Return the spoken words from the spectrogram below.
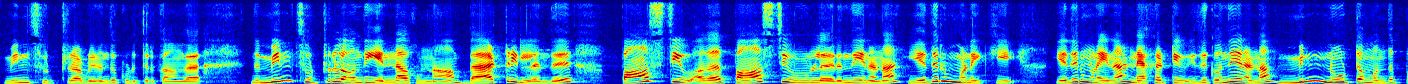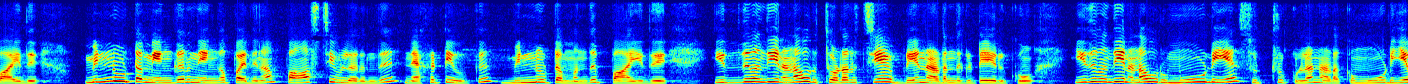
மின் சுற்று அப்படின்னு வந்து கொடுத்துருக்காங்க. இந்த மின் சுற்றில் வந்து என்னாகும்னா பேட்டரியிலேருந்து பாசிட்டிவ் அதாவது பாசிட்டிவ்ல இருந்து என்னென்னா எதிர்முனைக்கு எதிர்முனைனா நெகட்டிவ் இதுக்கு வந்து என்னென்னா மின்னூட்டம் வந்து பாயுது. மின்னூட்டம் எங்கேருந்து எங்கே பாயுதுன்னா பாசிட்டிவ்லேருந்து நெகட்டிவ்க்கு மின்னூட்டம் வந்து பாயுது. இது வந்து என்னென்னா ஒரு தொடர்ச்சியாக இப்படியே நடந்துக்கிட்டே இருக்கும். இது வந்து என்னென்னா ஒரு மூடிய சுற்றுக்குள்ளே நடக்கும். மூடிய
